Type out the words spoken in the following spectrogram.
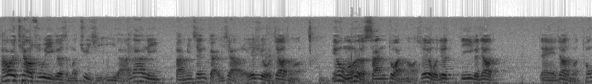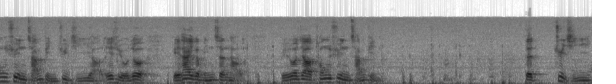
它会跳出一个什么剧集一啦？那你把名称改一下好了，也许我叫什么？因为我们会有三段哦，所以我就第一个叫，哎叫什么？通讯产品聚集一好了，也许我就给它一个名称好了，比如说叫通讯产品的聚集一。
